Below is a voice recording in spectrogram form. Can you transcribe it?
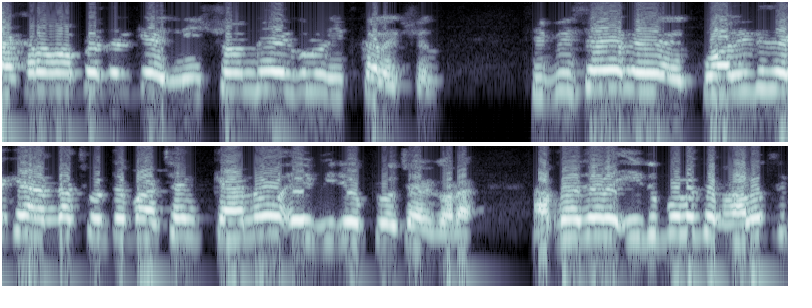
দেখালাম আপনাদেরকে নিঃসন্দেহে এগুলো ঈদ কালেকশন থ্রি কোয়ালিটি দেখে আন্দাজ করতে পারছেন কেন এই ভিডিও প্রচার করা। আপনারা যারা ঈদ উপলক্ষে ভালো থ্রি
